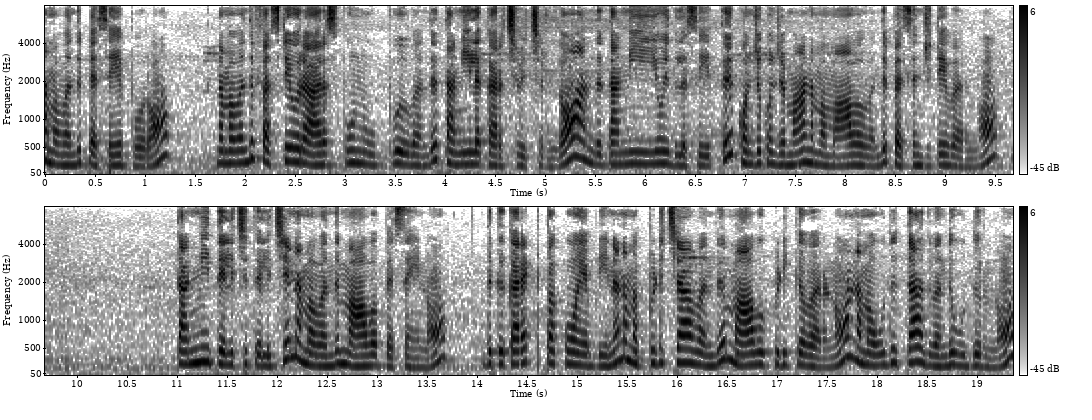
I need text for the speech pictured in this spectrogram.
நம்ம வந்து பிசைய போகிறோம் நம்ம வந்து ஃபஸ்ட்டே ஒரு அரை ஸ்பூன் உப்பு வந்து தண்ணியில் கரைச்சி வச்சுருந்தோம். அந்த தண்ணியையும் இதில் சேர்த்து கொஞ்சம் கொஞ்சமாக நம்ம மாவை வந்து பிசைஞ்சிட்டே வரணும். தண்ணி தெளித்து தெளித்து நம்ம வந்து மாவை பிசையணும். இதுக்கு கரெக்ட் பக்குவம் எப்படின்னா நம்ம பிடிச்சா வந்து மாவு பிடிக்க வரணும். நம்ம உதுத்தா அது வந்து உதிரணும்.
